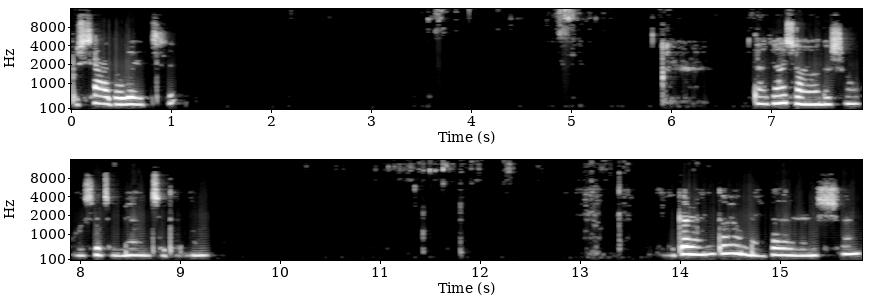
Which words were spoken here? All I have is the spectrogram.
不下的位置。大家想要的生活是怎么样子的呢？每个人都有每个的人生，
